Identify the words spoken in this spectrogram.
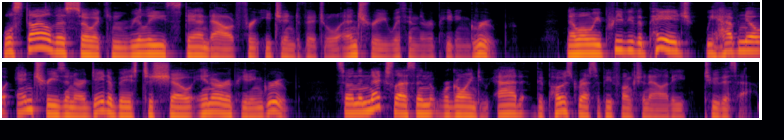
We'll style this so it can really stand out for each individual entry within the repeating group. Now when we preview the page, we have no entries in our database to show in our repeating group. So in the next lesson, we're going to add the post recipe functionality to this app.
